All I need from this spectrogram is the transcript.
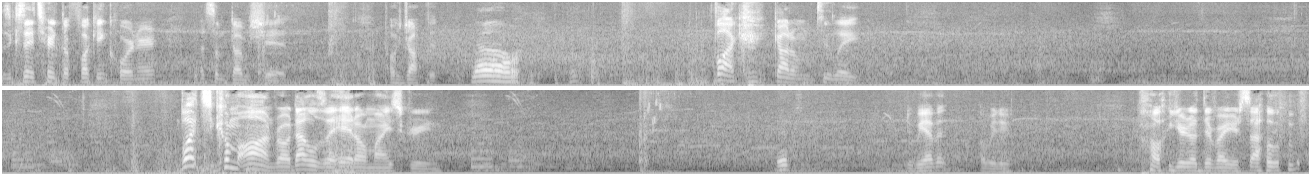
Is it because I turned the fucking corner? That's some dumb shit. Oh, he dropped it. No. Fuck! Got him too late. What? Come on, bro. That was a hit on my screen. Oops. Do we have it? Oh, we do. Oh, you're up there by yourself.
